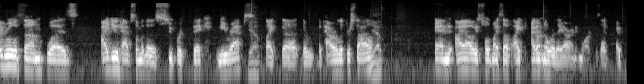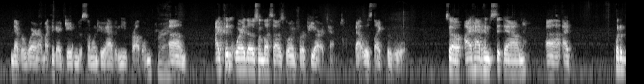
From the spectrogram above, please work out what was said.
rule of thumb was I do have some of those super thick knee wraps, Yep. like the, the, the power lifter style Yep. and I always told myself I I don't know where they are anymore because I I never wear them. I think I gave them to someone who had a knee problem. Right. Um, I couldn't wear those unless I was going for a PR attempt. That was like the rule. So I had him sit down. Uh, I put a,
